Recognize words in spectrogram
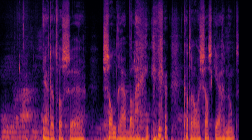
en innovaties. Ja, dat was uh, Sandra Balai. ik had er alweer Saskia genoemd.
